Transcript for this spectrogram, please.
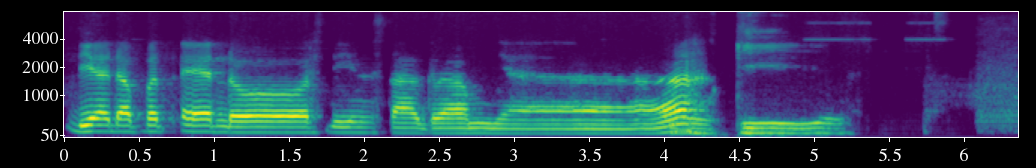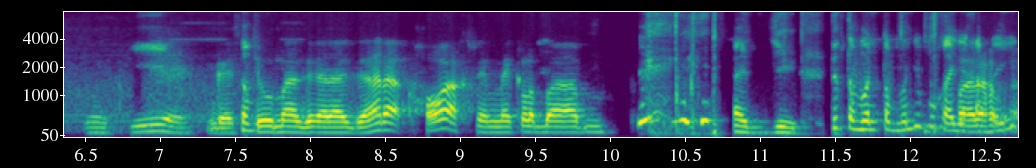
Dia dapat endorse di Instagramnya. Gokil. Gokil. Gak cuma gara-gara hoax memek lebam. anjing itu teman-temannya bukannya katanya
